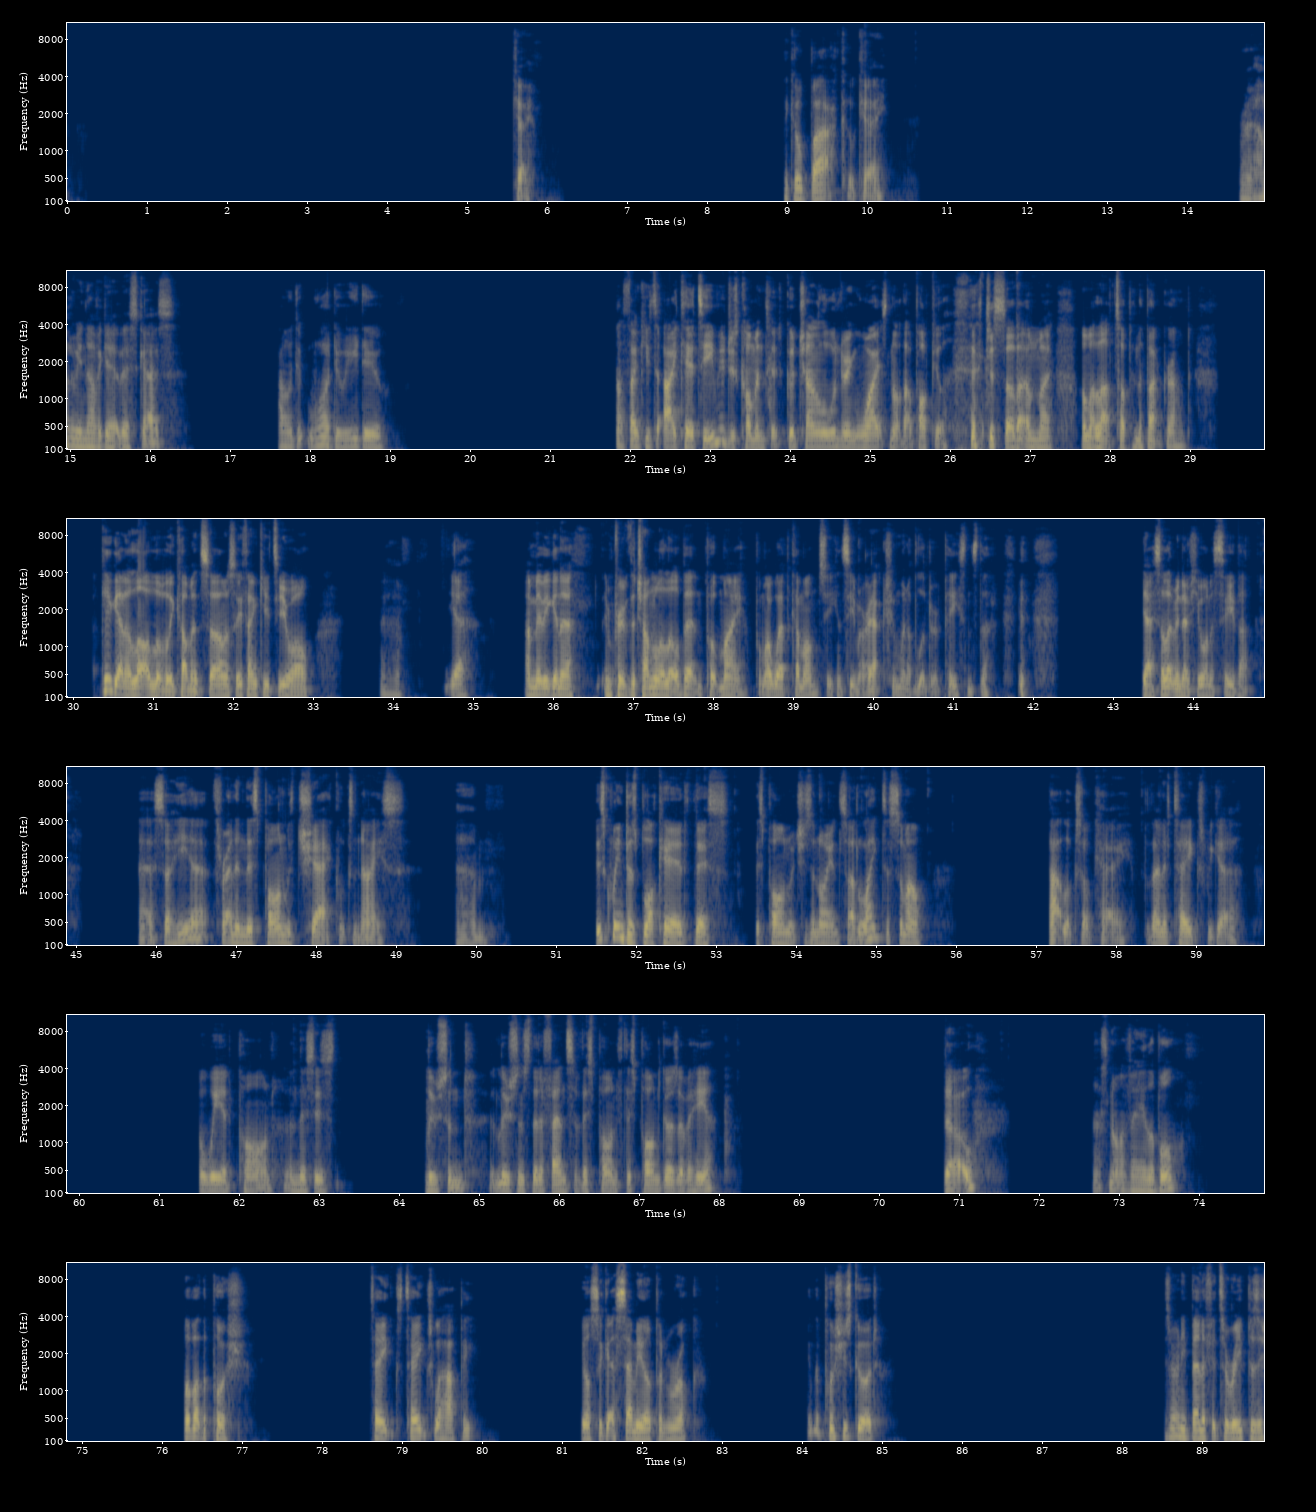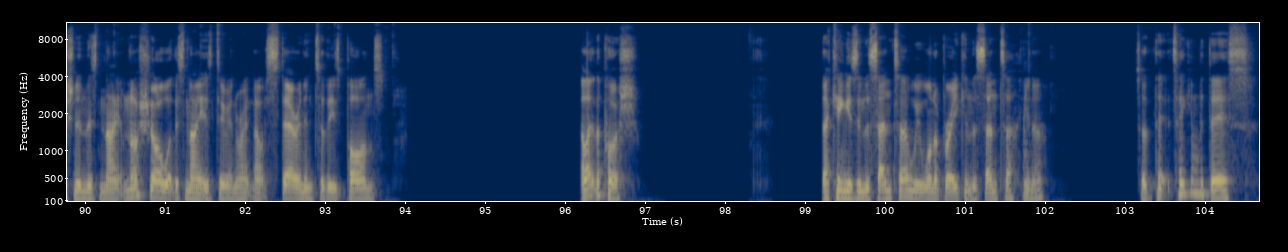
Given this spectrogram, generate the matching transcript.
Okay. They go back, okay. Right, how do we navigate this, guys? How do what do we do? Oh, thank you to IK Team who just commented. Good channel, wondering why it's not that popular. just saw that on my on my laptop in the background. keep getting a lot of lovely comments, so honestly, thank you to you all. Uh, yeah, I'm maybe gonna improve the channel a little bit and put my put my webcam on so you can see my reaction when I blunder a piece and stuff. yeah, so let me know if you want to see that. Uh, so here, threatening this pawn with check looks nice. Um, this queen does blockade this this pawn, which is annoying. So I'd like to somehow. That looks okay, but then if takes, we get a, a weird pawn, and this is loosened. It loosens the defense of this pawn if this pawn goes over here. So that's not available. What about the push? Takes, takes, we're happy. We also get a semi-open rook. I think the push is good. Is there any benefit to repositioning this knight? I'm not sure what this knight is doing right now. It's staring into these pawns. I like the push. Their king is in the center. We want to break in the center, you know? So taking with this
